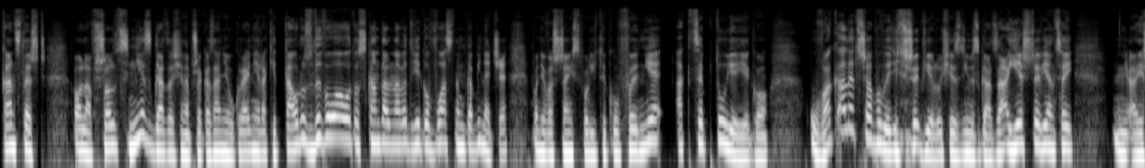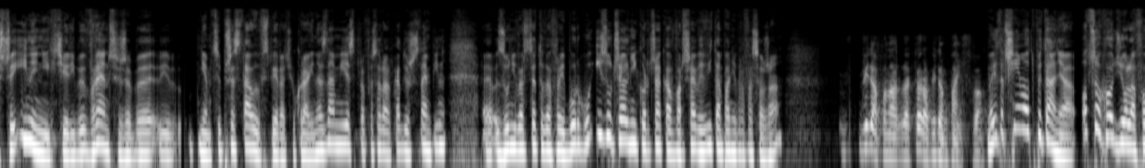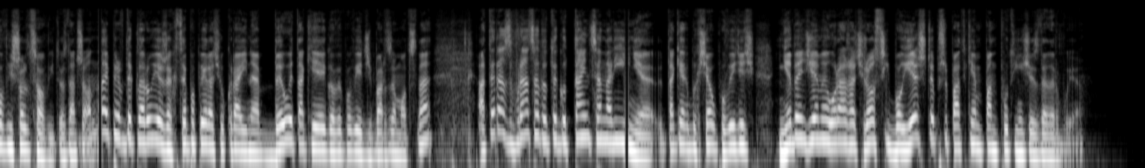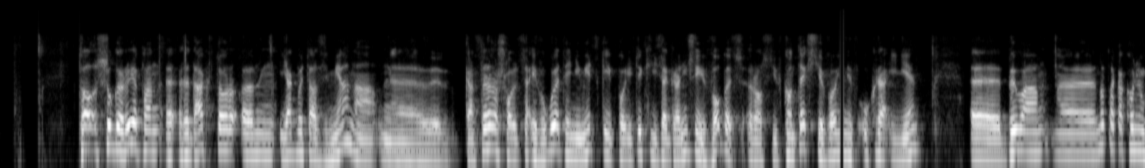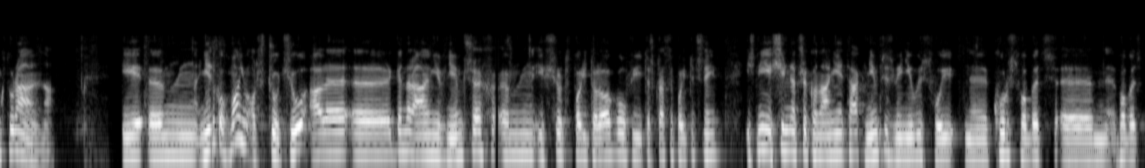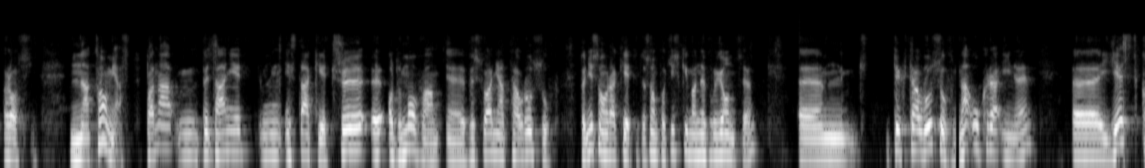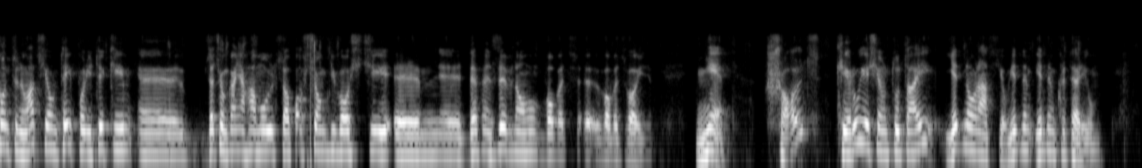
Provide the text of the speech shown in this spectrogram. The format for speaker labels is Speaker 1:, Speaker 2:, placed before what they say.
Speaker 1: Kanclerz Olaf Scholz nie zgadza się na przekazanie Ukrainie rakiet Taurus. Wywołało to skandal nawet w jego własnym gabinecie, ponieważ część polityków nie akceptuje jego uwag, ale trzeba powiedzieć, że wielu się z nim zgadza, a jeszcze więcej, a jeszcze inni chcieliby wręcz, żeby Niemcy przestały wspierać Ukrainę. Z nami jest profesor Arkadiusz Stępin e, z Uniwersytetu we Freiburgu i z uczelni Korczaka w Warszawie. Witam panie profesorze.
Speaker 2: Witam pana redaktora, witam państwa.
Speaker 1: No i zacznijmy od pytania. O co chodzi Olafowi Scholzowi? To znaczy, on najpierw deklaruje, że chce popierać Ukrainę. Były takie jego wypowiedzi bardzo mocne, a teraz wraca do tego tańca na linię. Tak jakby chciał powiedzieć, nie będziemy urażać Rosji, bo jeszcze przypadkiem pan Putin się zdenerwuje.
Speaker 2: To sugeruje pan e, redaktor, jakby ta zmiana e, kanclerza Scholza i w ogóle tej niemieckiej polityki zagranicznej wobec Rosji w kontekście wojny w Ukrainie była no, taka koniunkturalna. I nie tylko w moim odczuciu, ale generalnie w Niemczech i wśród politologów i też klasy politycznej istnieje silne przekonanie, tak, Niemcy zmieniły swój kurs wobec, wobec Rosji. Natomiast Pana pytanie jest takie, czy e, odmowa e, wysłania Taurusów, to nie są rakiety, to są pociski manewrujące, tych Taurusów na Ukrainę e, jest kontynuacją tej polityki zaciągania hamulca, powściągliwości defensywną wobec, wobec wojny. Nie. Scholz kieruje się tutaj jedną racją, jednym, jednym kryterium.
